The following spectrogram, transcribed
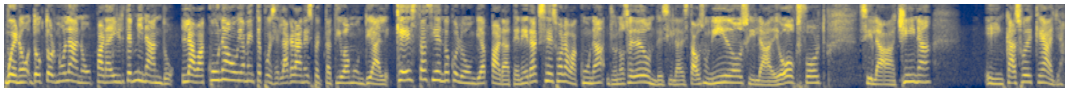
Bueno, doctor Molano, para ir terminando, la vacuna obviamente pues es la gran expectativa mundial. ¿Qué está haciendo Colombia para tener acceso a la vacuna? Yo no sé de dónde, si la de Estados Unidos, si la de Oxford, si la China, en caso de que haya.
